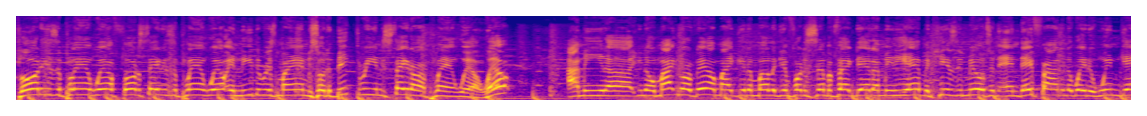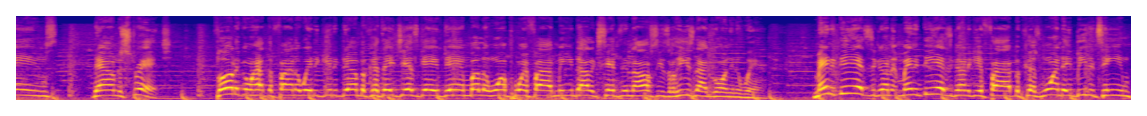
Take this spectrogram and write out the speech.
Florida isn't playing well. Florida State isn't playing well, and neither is Miami. So the big three in the state aren't playing well. Well, I mean, uh, you know, Mike Norvell might get a mulligan for the simple fact that I mean he had McKenzie Milton, and they finding a way to win games down the stretch. Florida gonna have to find a way to get it done because they just gave Dan Mullen 1.5 million dollar extension in the offseason, so he's not going anywhere. Manny Diaz is gonna Manny Diaz is gonna get fired because one, they beat a team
